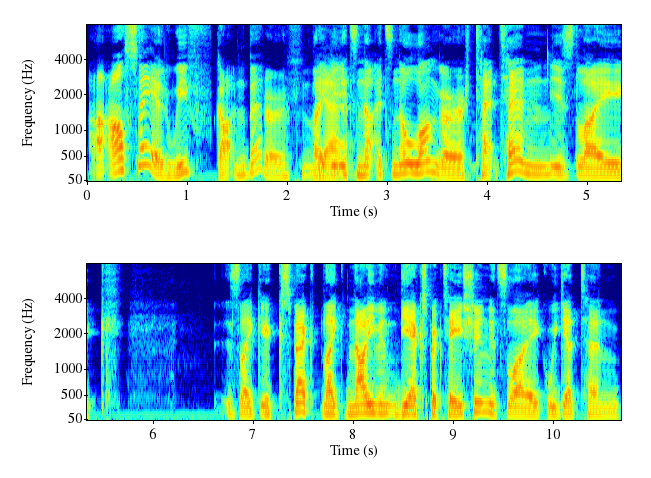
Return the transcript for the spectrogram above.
I'll say it. We've gotten better. Like Yeah. it's not. It's no longer ten. Ten is like is like expect like not even the expectation. It's like we get ten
